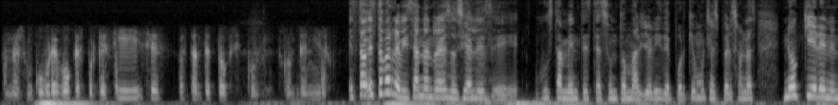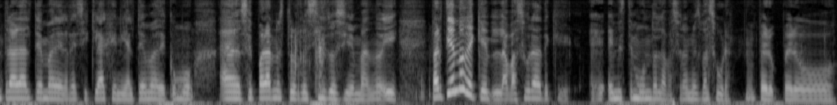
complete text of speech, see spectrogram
ponerse un cubrebocas porque sí, sí es bastante tóxico el contenido. Estaba, estaba revisando en redes sociales eh, justamente este asunto, Marjorie, de por qué muchas personas no quieren entrar al tema del reciclaje ni al tema de cómo ah, separar nuestros residuos y demás, ¿no? Y partiendo de que la basura, de que en este mundo la basura no es basura, ¿no? Pero, pero,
